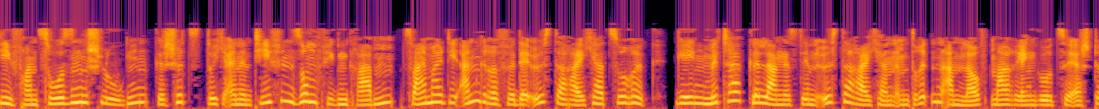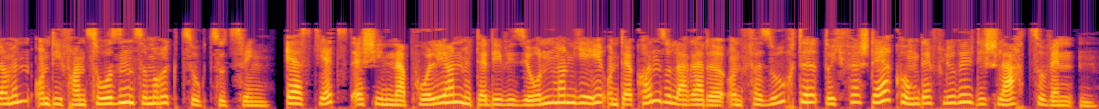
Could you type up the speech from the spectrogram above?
Die Franzosen schlugen, geschützt durch einen tiefen sumpfigen Graben, zweimal die Angriffe der Österreicher zurück. Gegen Mittag gelang es den Österreichern im dritten Anlauf Marengo zu erstürmen und die Franzosen zum Rückzug zu zwingen. Erst jetzt erschien Napoleon mit der Division Monnier und der Konsulargarde und versuchte, durch Verstärkung der Flügel die Schlacht zu wenden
